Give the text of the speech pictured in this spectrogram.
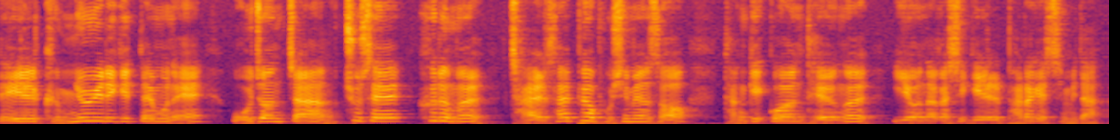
내일 금요일이기 때문에 오전장 추세 흐름을 잘 살펴보시면서 단기권 대응을 이어나가시길 바라겠습니다.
